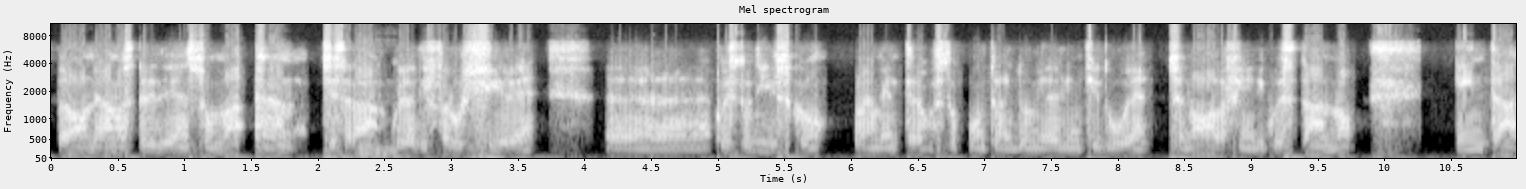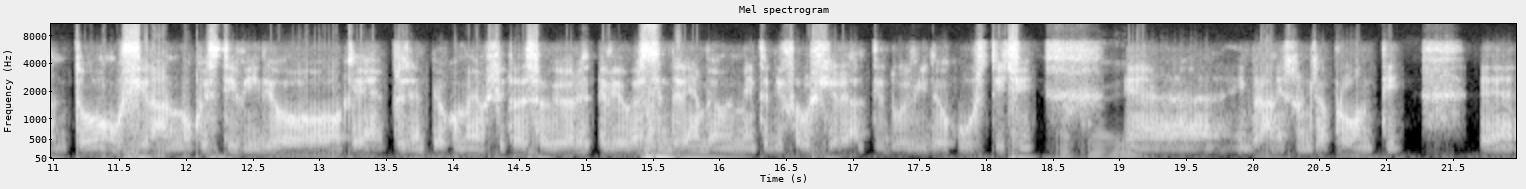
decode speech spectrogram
però nella nostra idea insomma ci sarà quella di far uscire eh, questo disco, probabilmente a questo punto nel 2022, se no alla fine di quest'anno, e intanto usciranno questi video che per esempio come è uscito adesso the Rain abbiamo in mente di far uscire altri due video acustici okay. eh, i brani sono già pronti eh,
